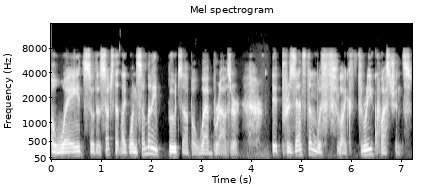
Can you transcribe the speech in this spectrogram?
a way so that such that like when somebody boots up a web browser, it presents them with like three questions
